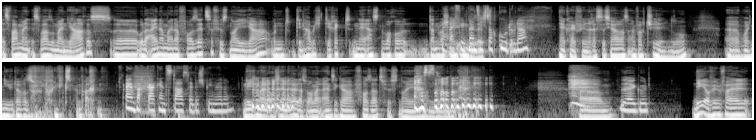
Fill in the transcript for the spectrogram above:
es, war mein, es war so mein Jahres- äh, oder einer meiner Vorsätze fürs neue Jahr und den habe ich direkt in der ersten Woche dann wahrscheinlich ja, da fühlt man sich doch gut, oder? Ja, kann ich für den Rest des Jahres einfach chillen. So. Äh, brauche ich nie wieder was, brauche ich nichts mehr machen. Einfach gar kein Star Stable spielen wir dann. Nee, ich meine auch generell, das war mein einziger Vorsatz fürs neue Jahr. Ach so. ähm, Sehr gut. Nee, auf jeden Fall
